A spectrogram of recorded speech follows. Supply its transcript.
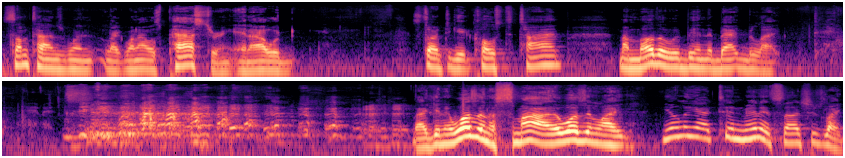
sometimes when like when I was pastoring and I would start to get close to time, my mother would be in the back be like, 10 minutes. like, and it wasn't a smile. It wasn't like, you only got 10 minutes, son. She was like,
